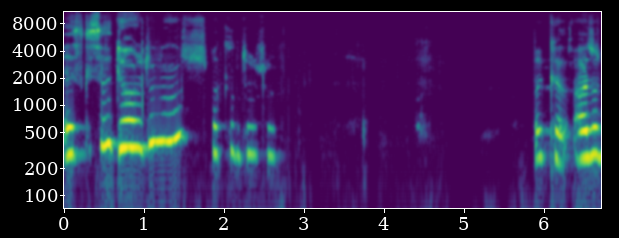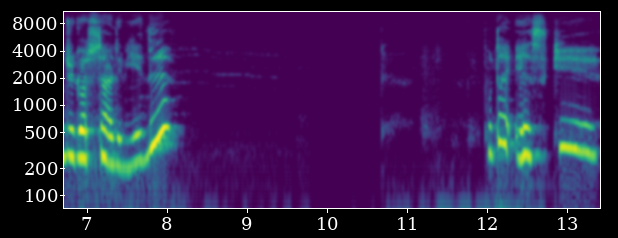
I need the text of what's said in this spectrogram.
eskisini gördünüz. Bakın durun. Bakın az önce gösterdim yeni. Bu da eski.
